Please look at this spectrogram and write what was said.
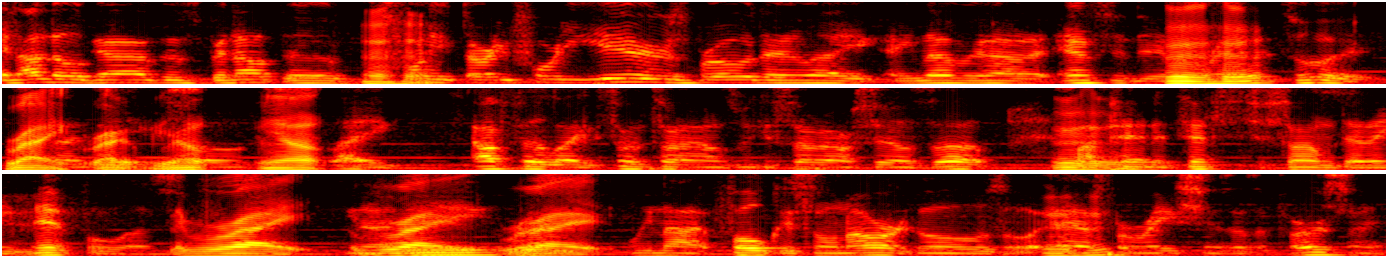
And I know guys that's been out there Mhm. 20, 30, 40 years, bro, that like ain't never had an incident Mhm. or ran into it. Right, You know what right. mean? Yep, So, yep. like, I feel like sometimes we can set ourselves up by Mhm. paying attention to something that ain't meant for us. Right, You know what I right, mean? right. We not focused on our goals or Mhm. aspirations as a person,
